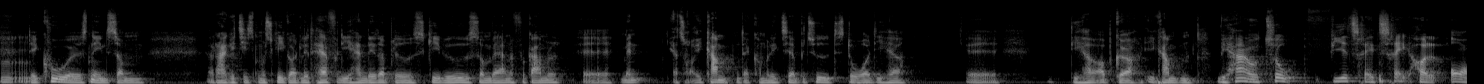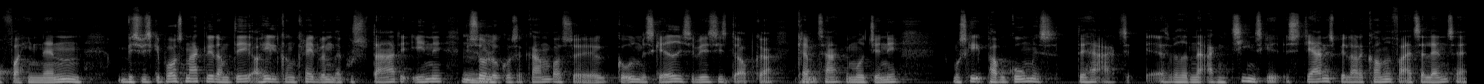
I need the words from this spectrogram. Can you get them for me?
Mm. Det kunne øh, sådan en som Rakitic måske godt lidt have, fordi han lidt er blevet skibet ud som værende for gammel. Øh, men jeg tror i kampen, der kommer det ikke til at betyde det store, de her, øh, de her opgør i kampen. Vi har jo to 4-3-3 hold over for hinanden. Hvis vi skal prøve at snakke lidt om det, og helt konkret, hvem der kunne starte inde. Vi mm. så Lukos Campos øh, gå ud med skade i Sevilla sidste opgør. Krem mod Jenny. Måske Papu Gomes det her altså, hvad hedder den argentinske stjernespiller, der er kommet fra Atalanta,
